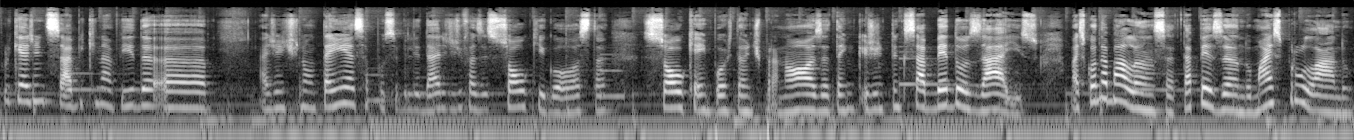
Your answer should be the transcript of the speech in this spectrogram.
porque a gente sabe que na vida. Uh, a gente não tem essa possibilidade de fazer só o que gosta, só o que é importante para nós. A gente tem que saber dosar isso. Mas quando a balança está pesando mais para o lado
